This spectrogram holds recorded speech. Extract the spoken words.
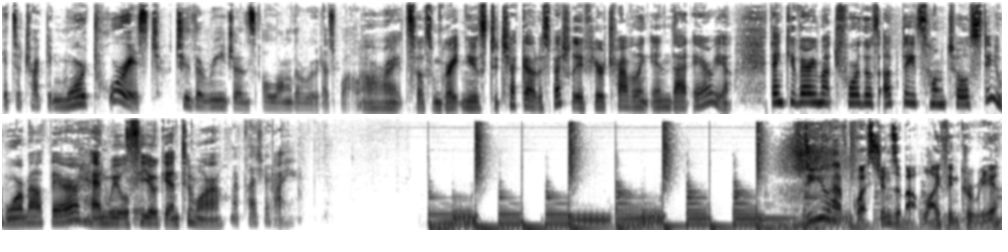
it's attracting more tourists to the regions along the route as well. All right, so some great news to check out, especially if you're traveling in that area. Thank you very much for those updates, Hong Cho. Stay warm out there, and we will see you again tomorrow. My pleasure. Bye. Do you have questions about life in Korea?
